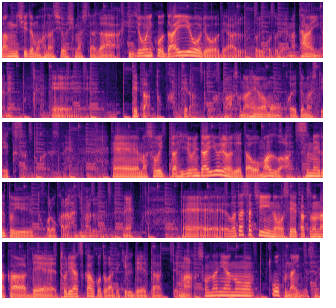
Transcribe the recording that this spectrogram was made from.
番組中でもお話をしましたが非常にこう大容量であるということで、まあ、単位がね、えーペタとかテラとか、まあ、その辺はもう超えてましてエクサとかですね、えーまあ、そういった非常に大容量のデータをまずは集めるというところから始まるんですね。えー私たちの生活の中で取り扱うことができるデータってまあそんなにあの多くないんですね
